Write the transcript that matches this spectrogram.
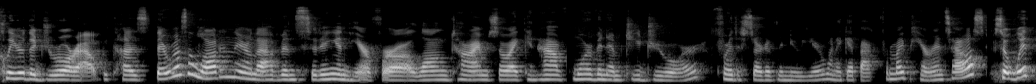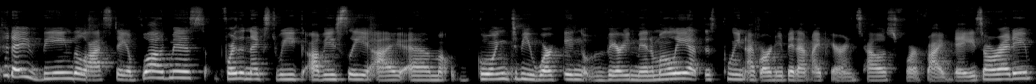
clear the drawer out because there was a lot in there that have been sitting in here for a long time so I can have more of an empty drawer for the start of the new year when I get back from my parents' house. So with today being the last day of Vlogmas, for the next week, obviously I am going to be working very minimally. At this point, I've already been at my parents' house for five days already.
